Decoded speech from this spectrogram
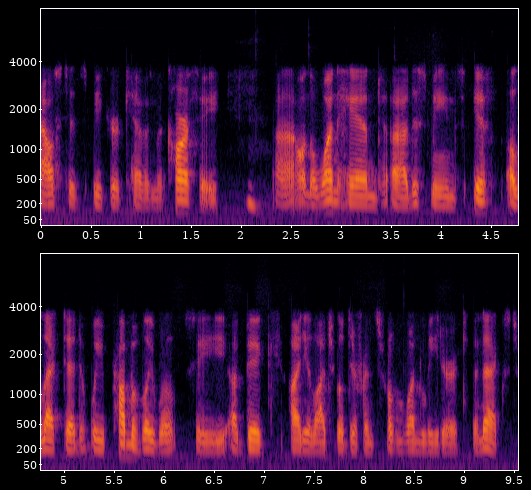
ousted Speaker Kevin McCarthy. Uh, on the one hand, uh, this means if elected, we probably won't see a big ideological difference from one leader to the next.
